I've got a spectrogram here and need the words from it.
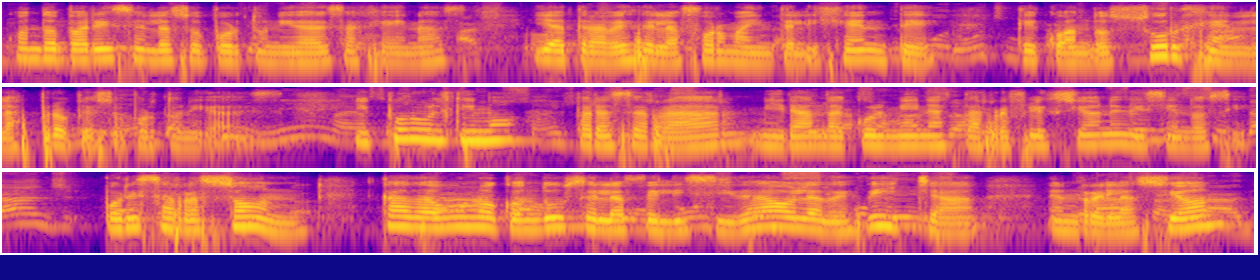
cuando aparecen las oportunidades ajenas y a través de la forma inteligente que cuando surgen las propias oportunidades. Y por último, para cerrar, Miranda culmina estas reflexiones diciendo así, por esa razón, cada uno conduce la felicidad o la desdicha en relación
